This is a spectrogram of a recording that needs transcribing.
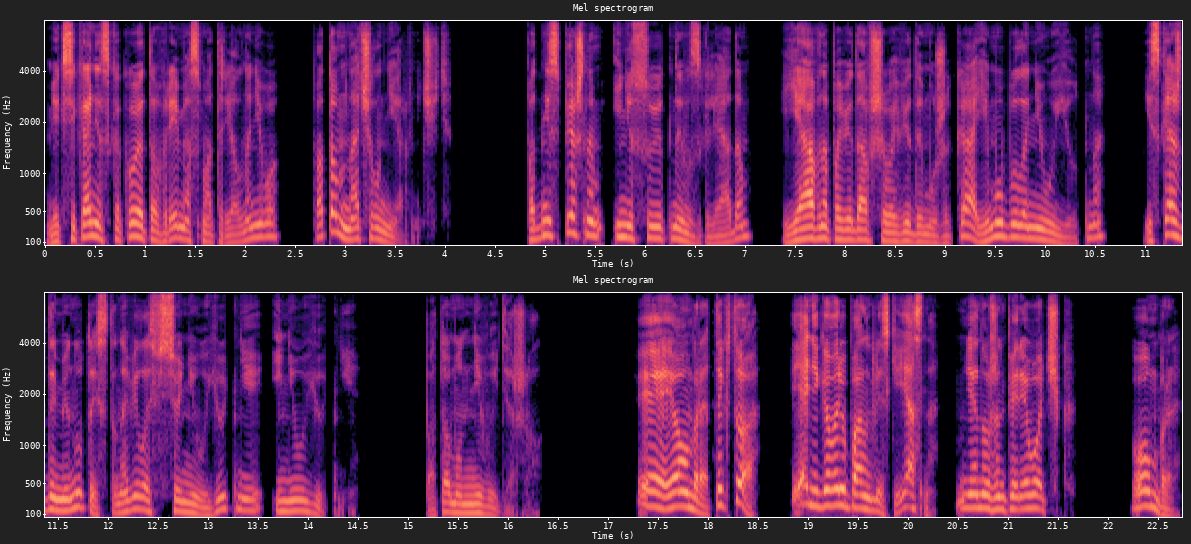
Мексиканец какое-то время смотрел на него, потом начал нервничать. Под неспешным и несуетным взглядом, явно повидавшего виды мужика, ему было неуютно, и с каждой минутой становилось все неуютнее и неуютнее. Потом он не выдержал. «Эй, Омбре, ты кто? Я не говорю по-английски, ясно? Мне нужен переводчик». Омбре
